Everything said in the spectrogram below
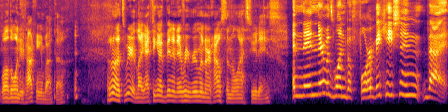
Well, the one you're talking about, though. I don't know. It's weird. Like, I think I've been in every room in our house in the last few days. And then there was one before vacation that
